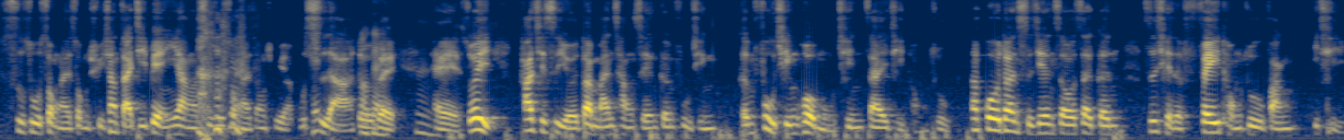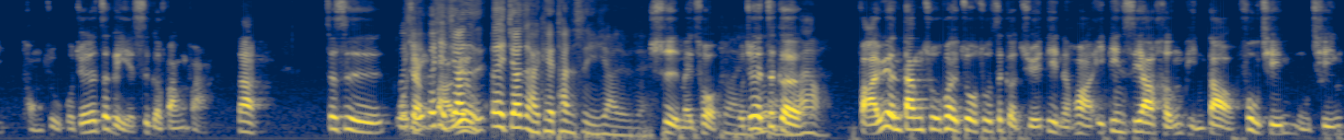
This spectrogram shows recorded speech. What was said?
四处送来送去，像宅急便一样 四处送来送去啊，不是啊，对不对？嗯哎，所以他其实有一段蛮长时间跟父亲、跟父亲或母亲在一起同住。那过一段时间之后，再跟之前的非同住方一起同住，我觉得这个也是个方法。那这是而我想且而且假法院日而且家子还可以探视一下，对不对？是没错我觉得这个还好法院当初会做出这个决定的话，一定是要横平到父亲、母亲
